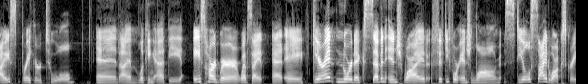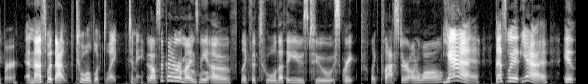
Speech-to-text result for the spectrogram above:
icebreaker tool, and I'm looking at the Ace Hardware website at a Garant Nordic 7 inch wide, 54 inch long steel sidewalk scraper. And that's what that tool looked like to me. It also kind of reminds me of like the tool that they use to scrape like plaster on a wall. Yeah. That's what yeah. It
